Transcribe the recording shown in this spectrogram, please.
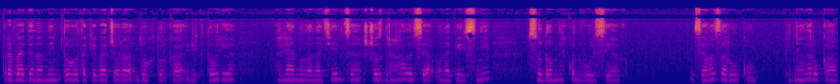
Приведена ним того таки вечора докторка Вікторія глянула на тільце, що здригалося у напівсні в судомних конвульсіях. Взяла за руку, підняла рукав,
